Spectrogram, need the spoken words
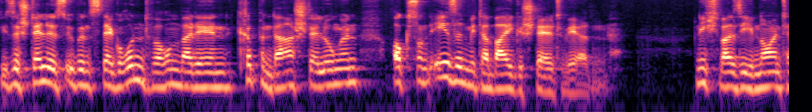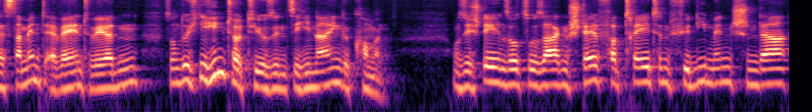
Diese Stelle ist übrigens der Grund, warum bei den Krippendarstellungen Ochs und Esel mit dabei gestellt werden. Nicht, weil sie im Neuen Testament erwähnt werden, sondern durch die Hintertür sind sie hineingekommen. Und sie stehen sozusagen stellvertretend für die Menschen da,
